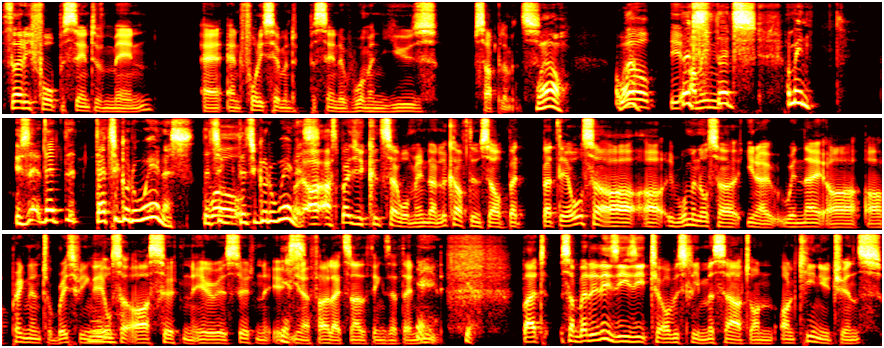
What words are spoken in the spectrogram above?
34% of men and, and 47% of women use supplements. Wow. Well, That's, I mean, that's, I mean, is that, that, that that's a good awareness. That's Well, a, that's a good awareness. I, I suppose you could say, well, men don't look after themselves, but but there also are, are women also, you know, when they are, are pregnant or breastfeeding, they mm. also are certain areas, certain Yes. you know, folates and other things that they Yeah, need. yeah. But so, but it is easy to obviously miss out on on key nutrients.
